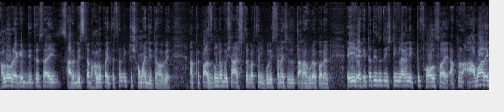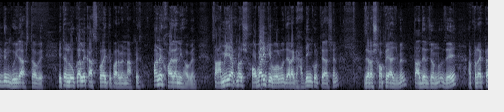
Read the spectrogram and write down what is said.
ভালো র্যাকেট দিতে চাই সার্ভিসটা ভালো পাইতে চান, একটু সময় দিতে হবে। আপনি পাঁচ ঘণ্টা বসে আসতে পারছেন গুলিস্তানে যদি তাড়াহুড়া করেন। এই র্যাকেটটাতে যদি স্টিং লাগানো, একটু ফলস হয়, আপনার আবার একদিন ঘুরে আসতে হবে। এটা লোকালে কাজ করাইতে পারবেন না, আপনি অনেক হয়রানি হবেন। তো আমি আপনার সবাইকে বলব, যারা ঘাটিং করতে আসেন, যারা শপে আসবেন, তাদের জন্য যে আপনারা একটা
